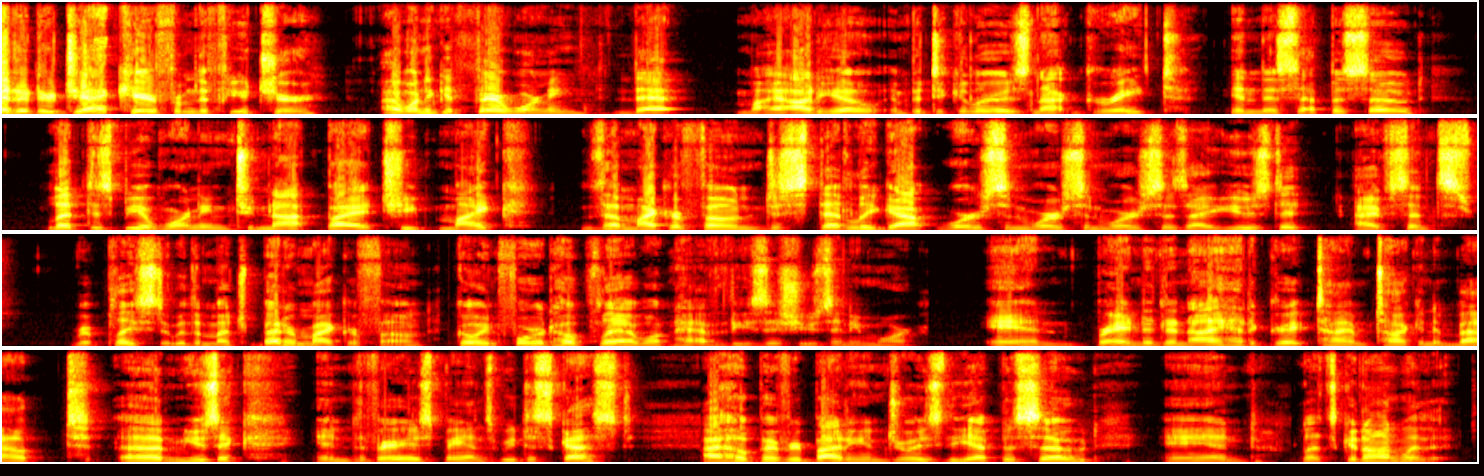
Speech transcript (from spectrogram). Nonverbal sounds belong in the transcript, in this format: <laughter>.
Editor Jack here from the future. I want to give fair warning that my audio in particular is not great in this episode. Let this be a warning to not buy a cheap mic. The microphone just steadily got worse and worse and worse as I used it. I've since replaced it with a much better microphone. Going forward, hopefully, I won't have these issues anymore. And Brandon and I had a great time talking about uh, music and the various bands we discussed. I hope everybody enjoys the episode, and let's get on with it.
